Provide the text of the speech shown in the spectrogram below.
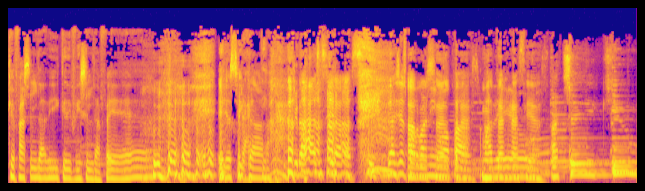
Que fàcil de dir, que difícil de fer, eh? És Jessica. Gràcies. Gràcies A per venir, guapa. Moltes Adéu. gràcies. I take you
